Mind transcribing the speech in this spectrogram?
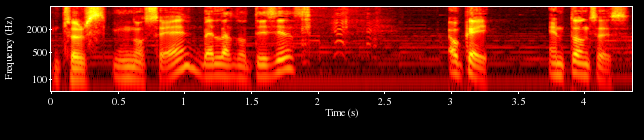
Entonces, no sé, ¿ves las noticias? Ok, Entonces,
